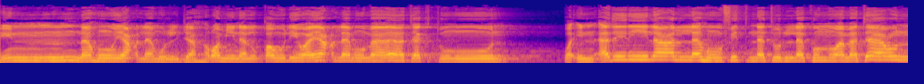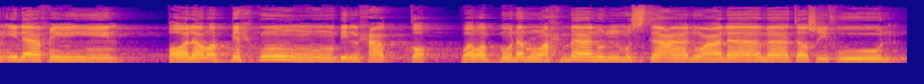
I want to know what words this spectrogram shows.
إنه يعلم الجهر من القول ويعلم ما تكتمون وإن أدري لعله فتنة لكم ومتاع إلى حين قال رب احكم بالحق وربنا الرحمن المستعان على ما تصفون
